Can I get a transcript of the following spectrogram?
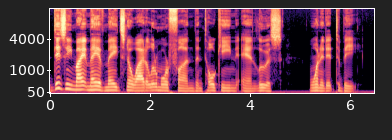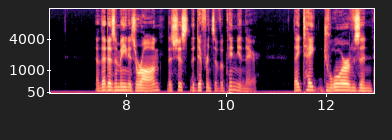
Disney might, may have made Snow White a little more fun than Tolkien and Lewis wanted it to be. Now, that doesn't mean it's wrong, that's just the difference of opinion there. They take dwarves and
